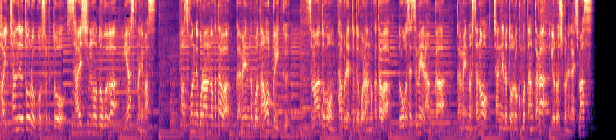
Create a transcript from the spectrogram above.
はい、チャンネル登録をすると最新の動画が見やすくなります。パソコンでご覧の方は画面のボタンをクリック。スマートフォンタブレットでご覧の方は動画説明欄か画面の下のチャンネル登録ボタンからよろしくお願いします。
